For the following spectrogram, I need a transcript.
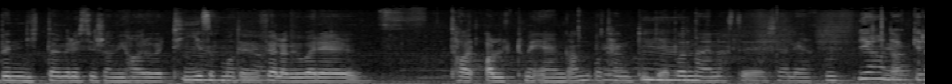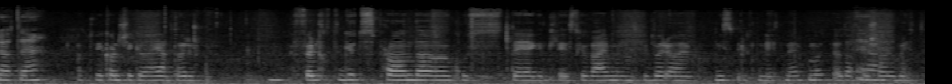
benytte de ressursene vi har over tid, så på en måte ja. vi føler vi jo bare tar alt med en gang, og Ja. tenker ikke Mm. på den her neste kjærligheten. Ja, det er akkurat det. At vi kanskje ikke helt har fulgt Guds plan da, og hvordan det egentlig skulle være, men at vi bare har misbrukt den litt mer. på en måte, og Derfor Ja. så har det blitt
